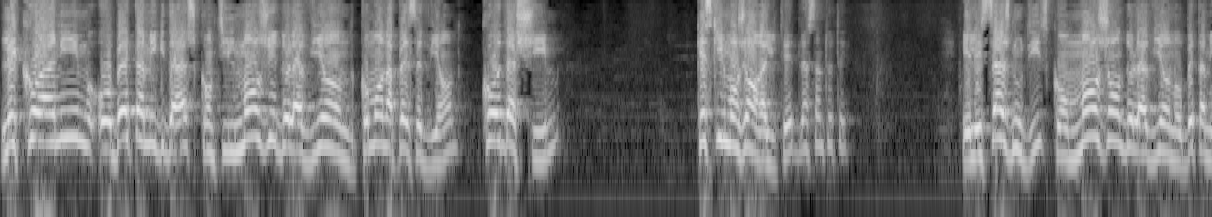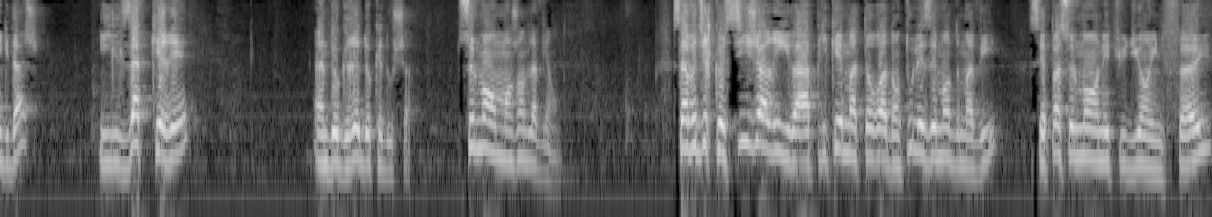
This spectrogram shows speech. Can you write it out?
Les Kohanim au Bet Amigdash, quand ils mangeaient de la viande, comment on appelle cette viande? Kodashim. Qu'est-ce qu'ils mangeaient en réalité? De la sainteté. Et les sages nous disent qu'en mangeant de la viande au Bet Amigdash, ils acquéraient un degré de Kedusha. Seulement en mangeant de la viande. Ça veut dire que si j'arrive à appliquer ma Torah dans tous les aimants de ma vie, c'est pas seulement en étudiant une feuille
